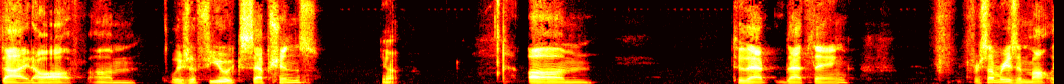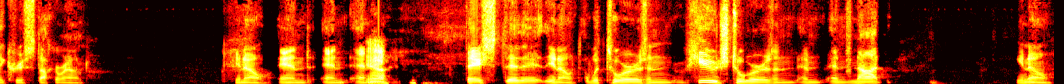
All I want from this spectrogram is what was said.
died off. Um, there's a few exceptions. Yeah. Um, to that that thing, for some reason, Motley Crue stuck around. You know, and and and Yeah. They, they, you know, with tours and huge tours and and and not, you know,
